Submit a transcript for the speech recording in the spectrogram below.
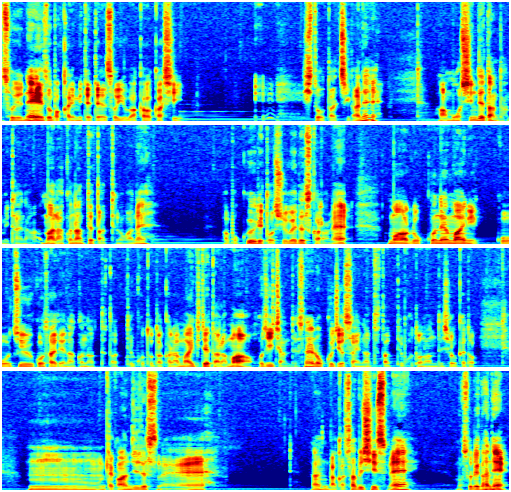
そういうね映像ばっかり見ててそういう若々しい人たちがねあもう死んでたんだみたいなまあ亡くなってたっていうのがね、まあ、僕より年上ですからね。まあ6年前にこう15歳で亡くなってたっていうことだからまあ生きてたらまあおじいちゃんですね60歳になってたっていうことなんでしょうけどうーんって感じですねなんだか寂しいですねそれがね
